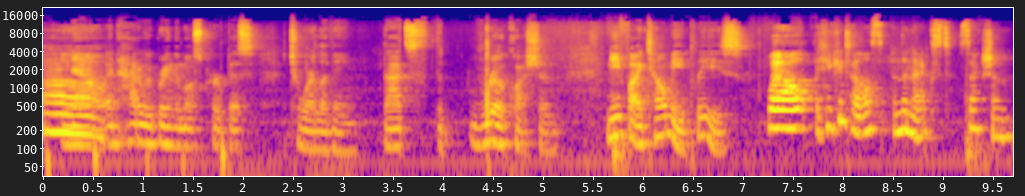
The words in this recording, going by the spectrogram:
Uh, now, and how do we bring the most purpose to our living? That's the real question. Nephi, tell me, please. Well, he can tell us in the next section.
